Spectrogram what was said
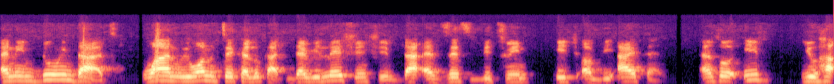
And in doing that, one, we want to take a look at the relationship that exists between each of the items. And so if you have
